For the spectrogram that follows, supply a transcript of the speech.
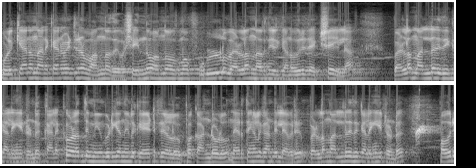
കുളിക്കാനും നനയ്ക്കാനും വേണ്ടിയിട്ടാണ് വന്നത്. പക്ഷേ ഇന്ന് വന്ന് നോക്കുമ്പോൾ ഫുള്ള് വെള്ളം നിറഞ്ഞിരിക്കുകയാണ്. ഒരു രക്ഷയില്ല. വെള്ളം നല്ല രീതിയിൽ കലങ്ങിയിട്ടുണ്ട്. കലക്ക വെള്ളത്തിൽ മീൻ പിടിക്കാൻ നിങ്ങൾ കേട്ടിട്ടുള്ളൂ. ഇപ്പോൾ കണ്ടോളൂ നേരത്തെ നിങ്ങൾ കണ്ടില്ല? അവർ വെള്ളം നല്ല രീതിയിൽ കലങ്ങിയിട്ടുണ്ട്. അപ്പോൾ അവർ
